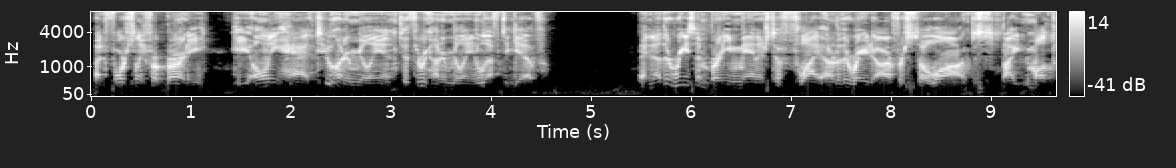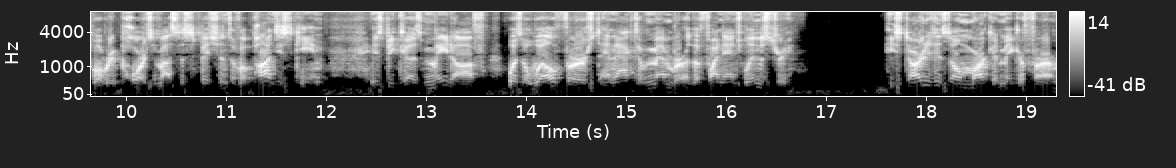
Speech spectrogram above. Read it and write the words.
Unfortunately for Bernie, he only had 200 million to 300 million left to give. Another reason Bernie managed to fly under the radar for so long, despite multiple reports about suspicions of a Ponzi scheme, is because Madoff was a well versed and active member of the financial industry. He started his own market maker firm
